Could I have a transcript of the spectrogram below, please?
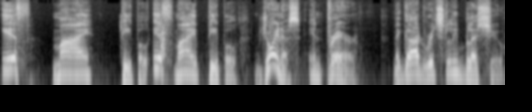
if my people, if my people, join us in prayer. May God richly bless you.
